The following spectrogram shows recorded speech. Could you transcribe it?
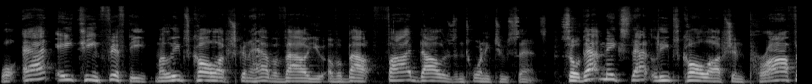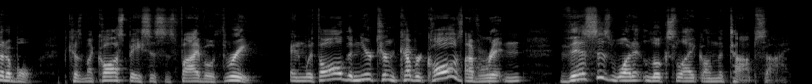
Well, at 1850, my Leaps call option is going to have a value of about $5.22. So that makes that Leaps call option profitable because my cost basis is 503. And with all the near-term covered calls I've written, this is what it looks like on the top side.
